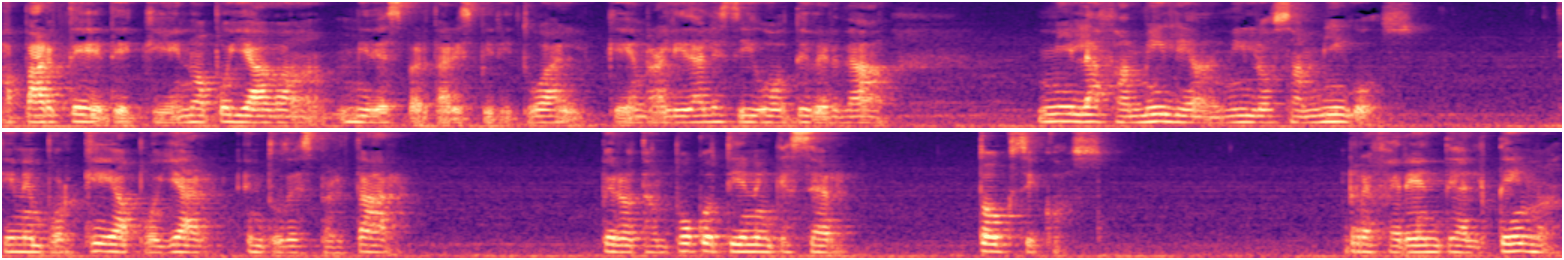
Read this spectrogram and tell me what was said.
aparte de que no apoyaba mi despertar espiritual, que en realidad les digo de verdad, ni la familia ni los amigos tienen por qué apoyar en tu despertar, pero tampoco tienen que ser tóxicos referente al tema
